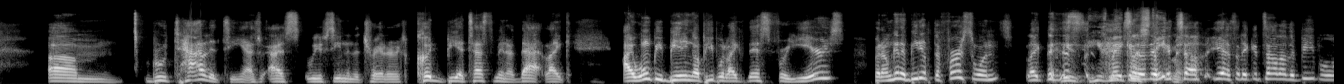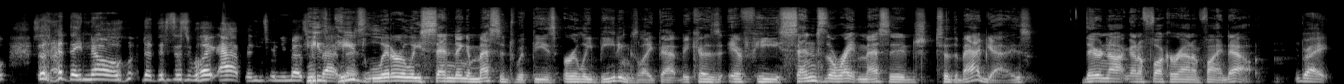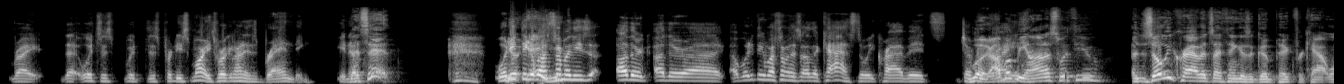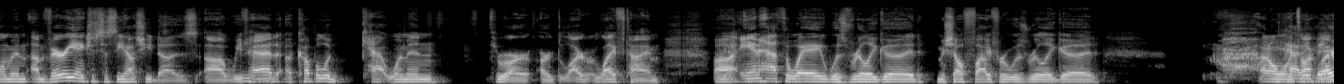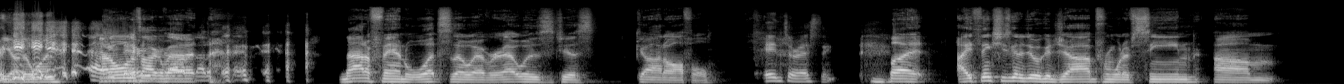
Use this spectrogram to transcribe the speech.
um brutality as as we've seen in the trailer could be a testament of that. Like I won't be beating up people like this for years. But I'm gonna beat up the first ones like this. He's, he's making so a that they can statement. tell, yeah, so they can tell other people, so that they know that this is what happens when you mess with He's, Batman. he's literally sending a message with these early beatings like that because if he sends the right message to the bad guys, they're not going to fuck around and find out. Right, right. That which is which is pretty smart. He's working on his branding. You know, That's it. What do you think yeah, about you- some of these other other? uh What do you think about some of this other cast? Zoe Kravitz. Jeffrey Look, I'm going to be honest with you. Zoe Kravitz, I think, is a good pick for Catwoman. I'm very anxious to see how she does. Uh, we've Mhm. had a couple of Catwomen through our, our, our lifetime. Uh, Anne Hathaway was really good. Michelle Pfeiffer was really good. I don't want to talk about the other one. I don't wanna talk about no, it. not a. Not a fan whatsoever. That was just god awful. Interesting. But I think she's going to do a good job from what I've seen. Um,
